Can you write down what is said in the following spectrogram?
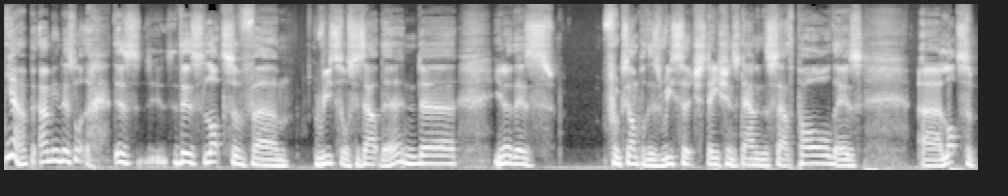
Yeah, but I mean, there's lo- there's there's lots of um, resources out there, and uh, you know, there's, for example, there's research stations down in the South Pole. There's uh, lots of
